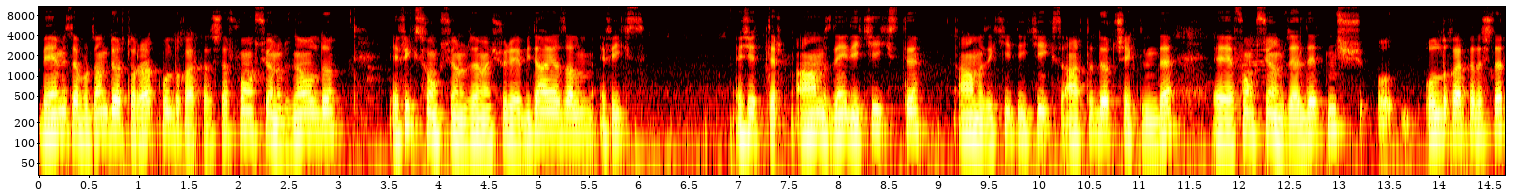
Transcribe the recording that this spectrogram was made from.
B'miz de buradan 4 olarak bulduk arkadaşlar. Fonksiyonumuz ne oldu? fx fonksiyonumuz hemen şuraya bir daha yazalım. fx eşittir. A'mız neydi? 2x'ti. A'mız 2 idi. 2x artı 4 şeklinde e, fonksiyonumuzu elde etmiş olduk arkadaşlar.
